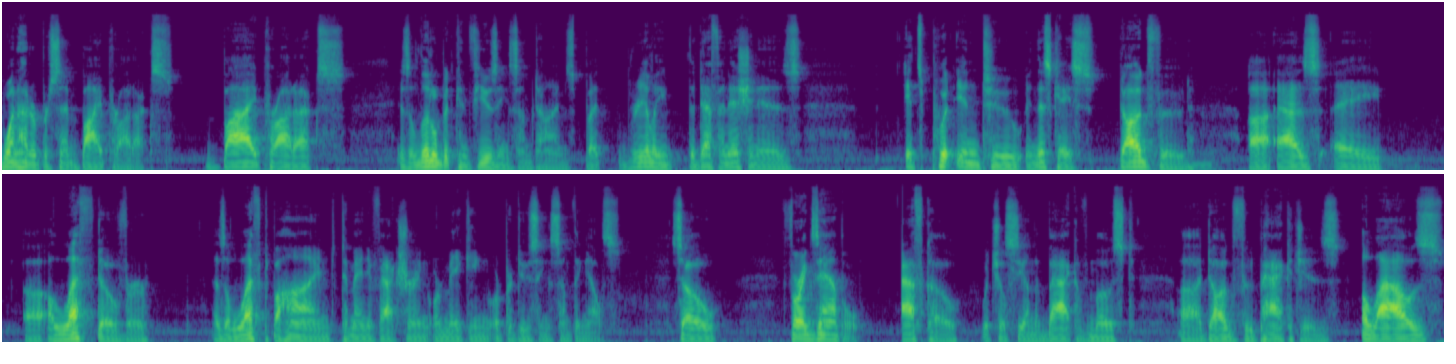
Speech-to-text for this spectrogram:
100% byproducts. Byproducts is a little bit confusing sometimes, but really the definition is it's put into, in this case, dog food uh, as a, uh, a leftover, as a left behind to manufacturing or making or producing something else. So, for example, AAFCO, which you'll see on the back of most uh, dog food packages, allows,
